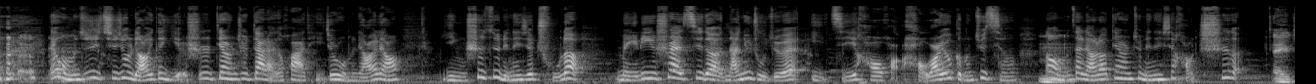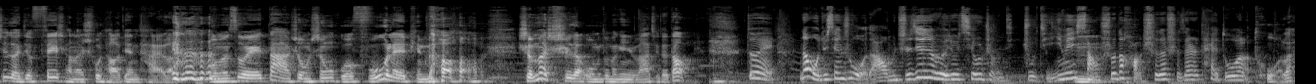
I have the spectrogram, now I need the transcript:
哎，我们这一期就聊一个也是电视剧带来的话题，就是我们聊一聊影视剧里那些除了美丽帅气的男女主角以及好好好玩有梗的剧情，那我们再聊聊电视剧里那些好吃的。哎，这个就非常的出逃电台了。我们作为大众生活服务类频道，什么吃的我们都能给你挖掘得到。对，那我就先说我的啊，我们直接就是就切入整体主题，因为想说的好吃的实在是太多了。妥了，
